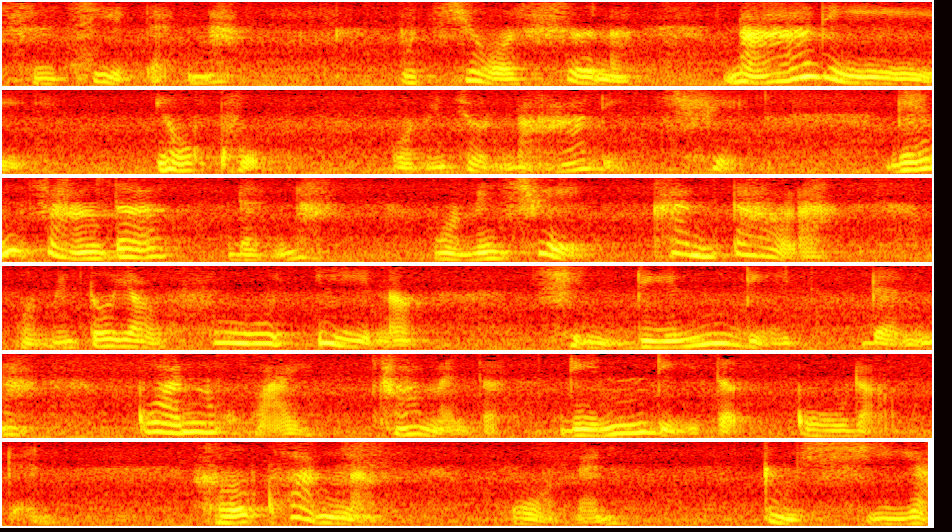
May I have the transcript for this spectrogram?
慈济人呐、不就是呢？哪里有苦，我们就哪里去。年长的人呐、我们却看到了，我们都要呼吁呢，请邻里人呐、关怀他们的邻里的孤老人。何况呢，我们更需要。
